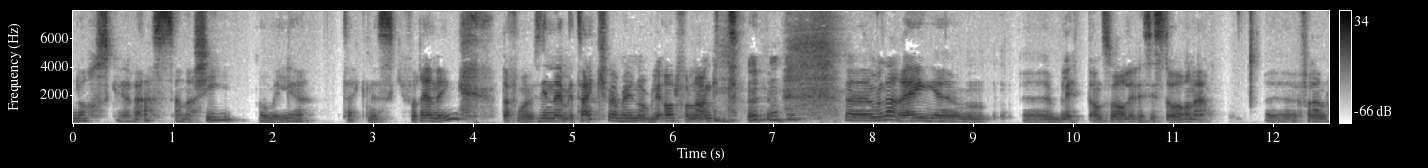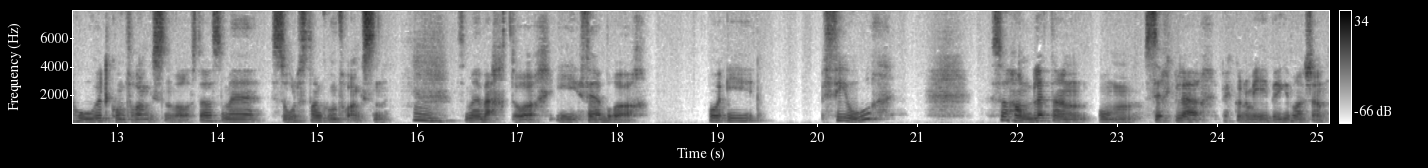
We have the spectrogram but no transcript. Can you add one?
Norsk VVS energi- og miljøteknisk forening. Derfor må vi si Nemitech, for det begynner å bli altfor langt. Eh, Men der er jeg eh, blitt ansvarlig de siste årene eh, for den hovedkonferansen vår, da, som er Solstrandkonferansen. Mm. Som er hvert år i februar. Og i fjor så handlet den om sirkulær økonomi i byggebransjen.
